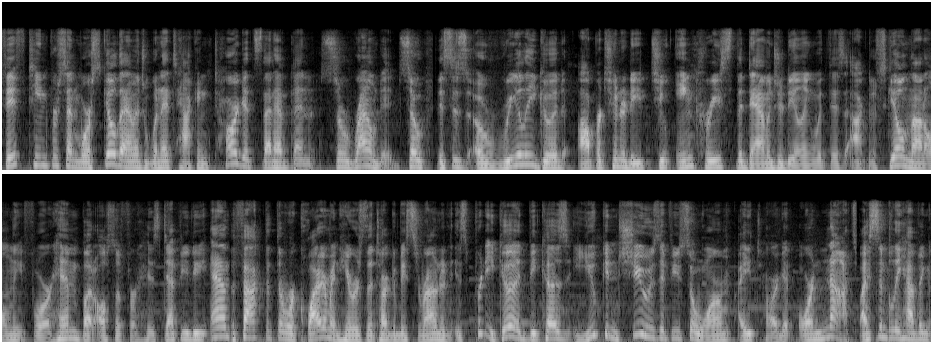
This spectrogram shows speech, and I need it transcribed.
15 percent more skill damage when attacking targets that have been surrounded. So this is a really good opportunity to increase the damage you're dealing with this active skill not only for him but also for his deputy. And the fact that the requirement here is the target be surrounded is pretty good because you can choose if you swarm a target or not. By simply having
